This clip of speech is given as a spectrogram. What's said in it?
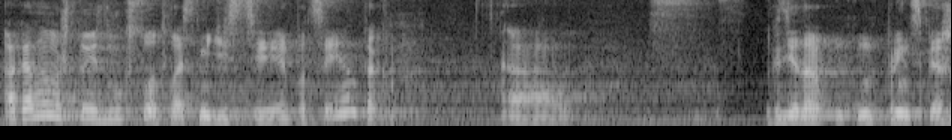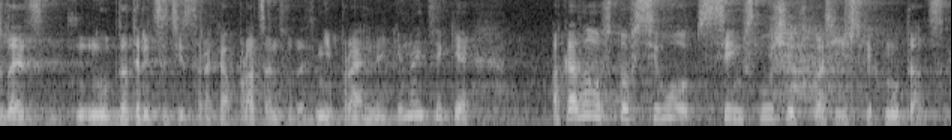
Оказалось, что из 280 пациенток э, где, ну, в принципе, ожидается ну, до 30-40% вот этой неправильной генетики, оказалось, что всего 7 случаев классических мутаций.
